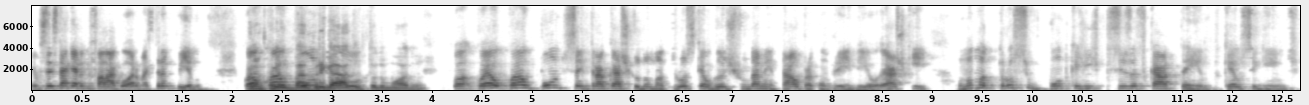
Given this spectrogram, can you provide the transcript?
Eu você está querendo falar agora, mas tranquilo. Qual, tranquilo, qual é ponto, obrigado de todo modo. Qual, é o, qual é o ponto central que eu acho que o Numa trouxe, que é o gancho fundamental para compreender? Eu, eu acho que o Numa trouxe um ponto que a gente precisa ficar atento, que é o seguinte:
